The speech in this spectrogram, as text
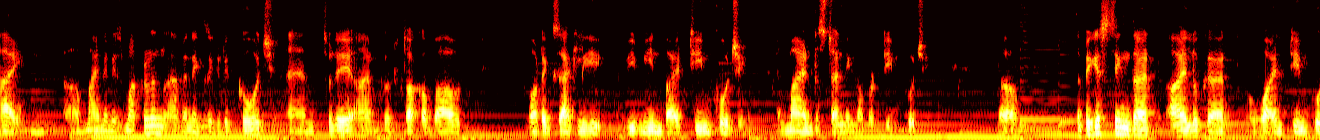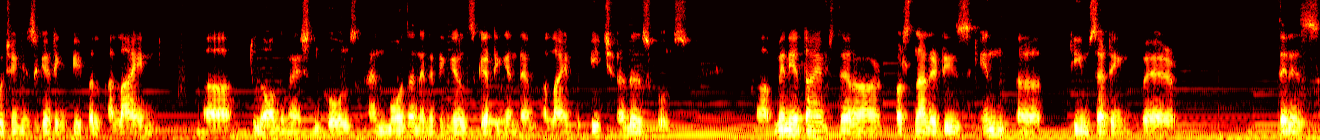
Hi, uh, my name is Makaran. I'm an executive coach, and today I'm going to talk about what exactly we mean by team coaching and my understanding about team coaching. Um, the biggest thing that I look at while team coaching is getting people aligned uh, to the organization goals, and more than anything else, getting them aligned to each other's goals. Uh, many times there are personalities in a team setting where there is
